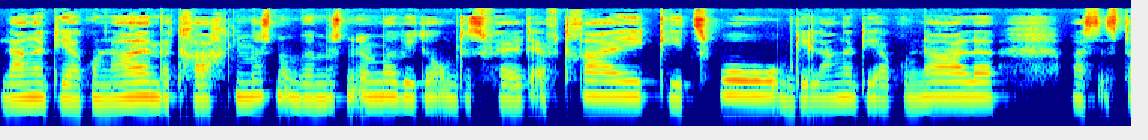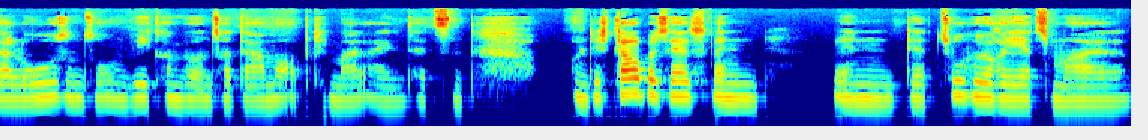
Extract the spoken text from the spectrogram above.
lange Diagonalen betrachten müssen und wir müssen immer wieder um das Feld F3, G2, um die lange Diagonale, was ist da los und so und wie können wir unsere Dame optimal einsetzen. Und ich glaube, selbst wenn, wenn der Zuhörer jetzt mal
